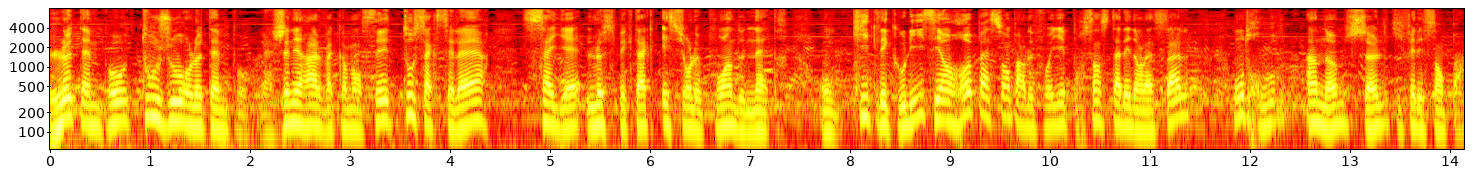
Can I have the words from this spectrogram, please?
Le tempo, toujours le tempo. La générale va commencer, tout s'accélère. Ça y est, le spectacle est sur le point de naître. On quitte les coulisses et en repassant par le foyer pour s'installer dans la salle, on trouve un homme seul qui fait les 100 pas.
